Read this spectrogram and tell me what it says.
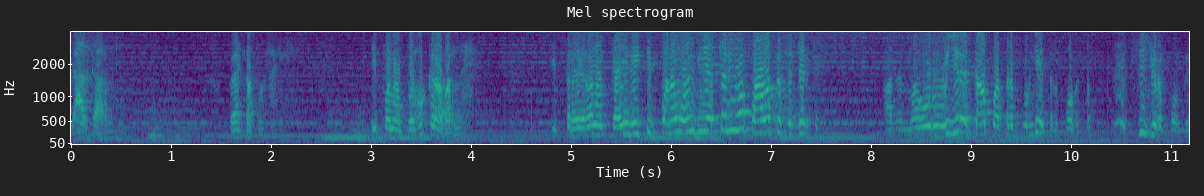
யார் காரணம் வேண்டாம் போதாரி இப்ப நான் புரோக்கரா வரல. இத்தனை காலம் கை நீட்டி பணம் வாங்கி எத்தனையோ பாவத்தை செஞ்சிருக்கேன். அதெல்லாம் ஒரு உயிரை காப்பாத்துற புண்ணியத்துல போகட்டும். சீக்கிரம் போங்க.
